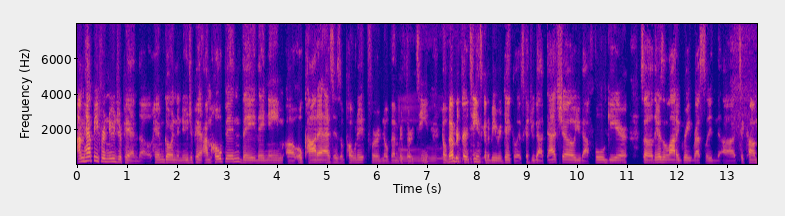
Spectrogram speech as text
I'm happy for New Japan though. Him going to New Japan. I'm hoping they they name uh, Okada as his opponent for November 13th. Ooh. November 13th is going to be ridiculous because you got that show, you got Full Gear. So there's a lot of great wrestling uh, to come.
